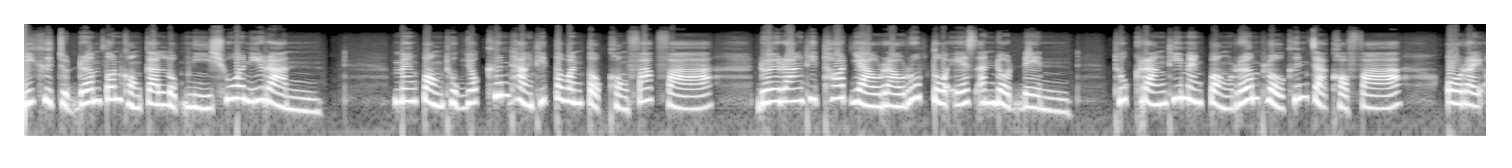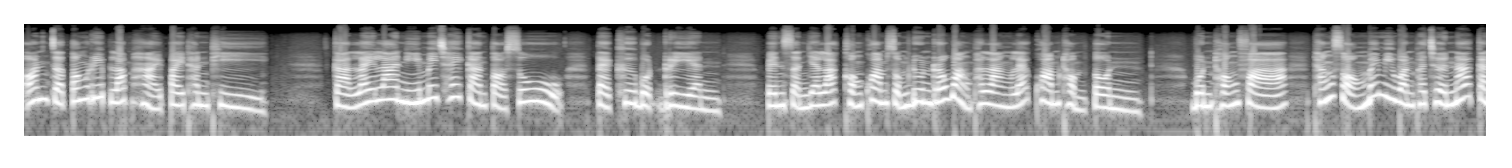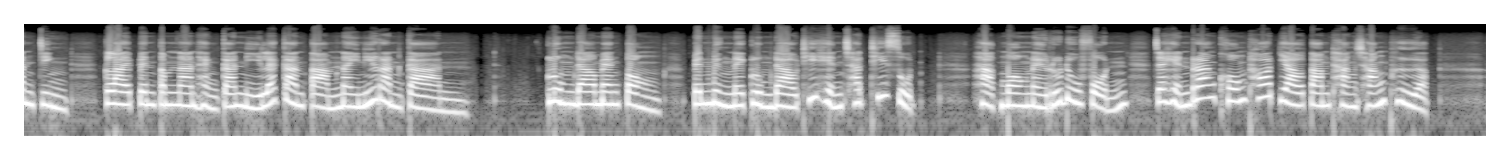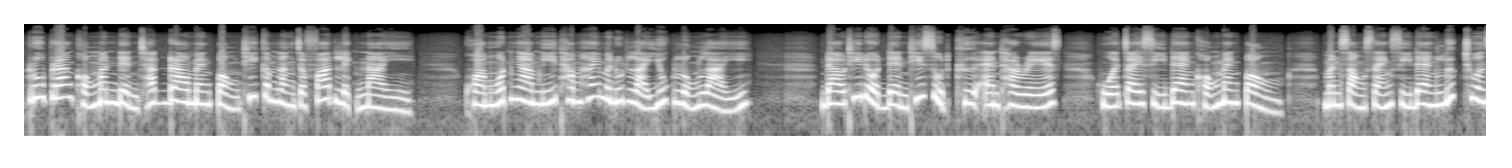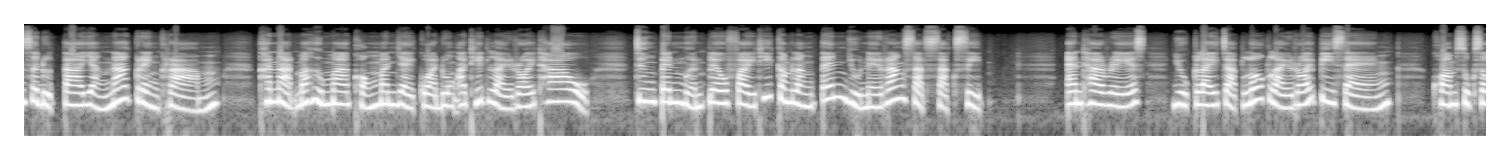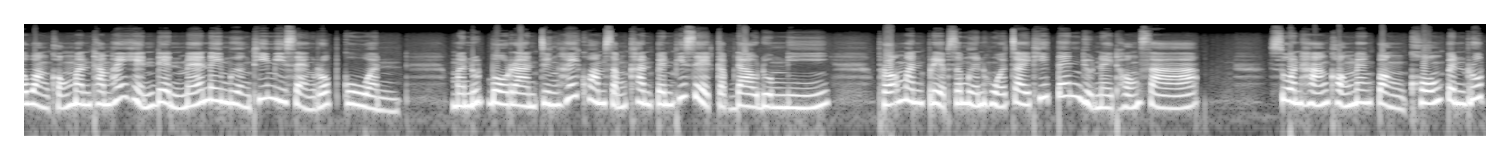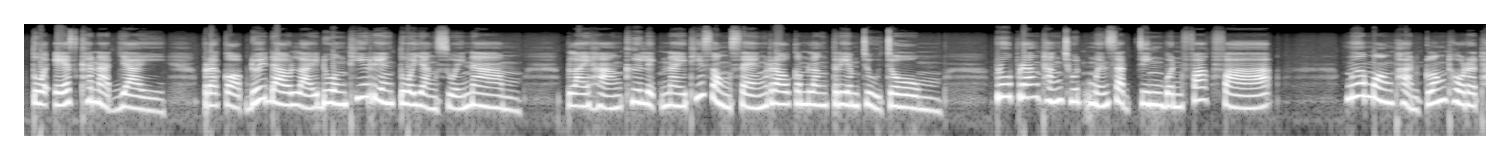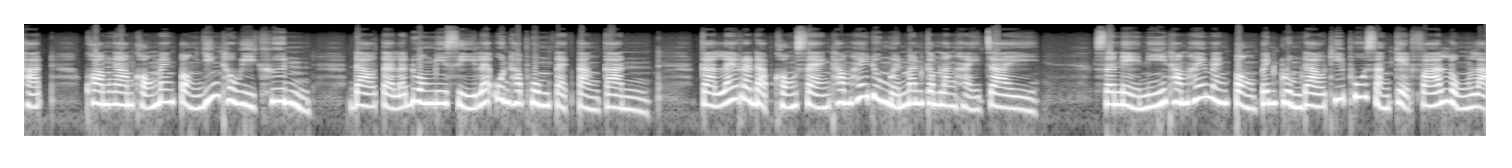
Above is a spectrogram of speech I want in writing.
นี่คือจุดเริ่มต้นของการหลบหนีชั่วนิรันดร์แมงป่องถูกยกขึ้นทางทิศตะวันตกของฟากฟ้า ด้วยร่างที่ทอดยาวราวรูปตัวเอสอันโดดเด่น ทุกครั้งที่แมงป่องเริ่มโผล่ขึ้นจากขอบฟ้า โอไรออนจะต้องรีบลับหายไปทันที การไล่ล่านี้ไม่ใช่การต่อสู้ แต่คือบทเรียน เป็นสัญญลักษณ์ของความสมดุลระหว่างพลังและความถ่อมตน บนท้องฟ้าทั้งสองไม่มีวันเผชิญหน้ากันจริง กลายเป็นตำนานแห่งการหนีและการตามในนิรันดร์การ กลุ่มดาวแมงป่อง เป็นหนึ่งในกลุ่มดาวที่เห็นชัดที่สุด หากมองในฤดูฝนจะเห็นร่างโค้งทอดยาวตามทางช้างเผือก รูปร่างของมันเด่นชัดราวแมงป่องที่กำลังจะฟาดเหล็กในความงดงามนี้ทำให้มนุษย์หลายยุคหลงไหล ดาวที่โดดเด่นที่สุดคือแอนทาเรส หัวใจสีแดงของแมงป่อง มันส่องแสงสีแดงลึกชวนสะดุดตาอย่างน่าเกรงขาม ขนาดมหึมาของมันใหญ่กว่าดวงอาทิตย์หลายร้อยเท่า จึงเป็นเหมือนเปลวไฟที่กำลังเต้นอยู่ในร่างสัตว์ศักดิ์สิทธิ์แอนทาเรสอยู่ไกลจากโลกหลายร้อยปีแสง ความสุขสว่างของมันทำให้เห็นเด่นแม้ในเมืองที่มีแสงรบกวน มนุษย์โบราณจึงให้ความสำคัญเป็นพิเศษกับดาวดวงนี้ เพราะมันเปรียบเสมือนหัวใจที่เต้นอยู่ในท้องฟ้า ส่วนหางของแมงป่องโค้งเป็นรูปตัวเอสขนาดใหญ่ ประกอบด้วยดาวหลายดวงที่เรียงตัวอย่างสวยงาม ปลายหางคือเหล็กในที่ส่องแสงเรากำลังเตรียมจู่โจม รูปร่างทั้งชุดเหมือนสัตว์จริงบนฟากฟ้า เมื่อมองผ่านกล้องโทรทัศน์ ความงามของแมงป่องยิ่งทวีขึ้น ดาวแต่ละดวงมีสีและอุณหภูมิแตกต่างกัน การไล่ระดับของแสงทำให้ดูเหมือนมันกำลังหายใจ เสน่ห์นี้ทำให้แมงป่องเป็นกลุ่มดาวที่ผู้สังเกตฟ้าหลงไหล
